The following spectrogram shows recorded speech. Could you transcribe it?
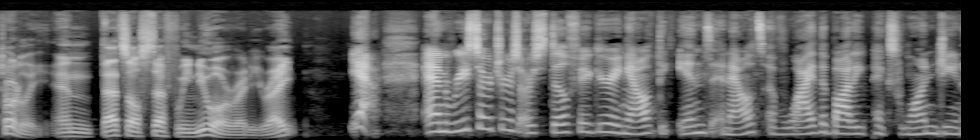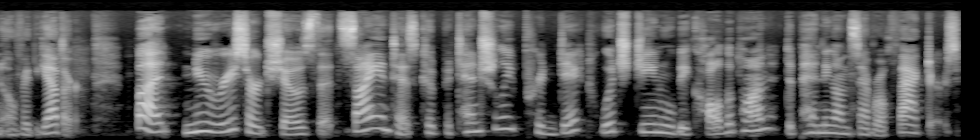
Totally. And that's all stuff we knew already, right? Yeah, and researchers are still figuring out the ins and outs of why the body picks one gene over the other. But new research shows that scientists could potentially predict which gene will be called upon depending on several factors.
